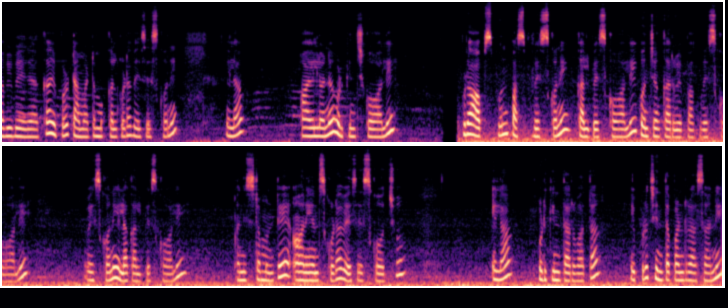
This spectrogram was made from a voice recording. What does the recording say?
అవి వేగాక ఇప్పుడు టమాటా ముక్కలు కూడా వేసేసుకొని ఇలా ఆయిల్లోనే ఉడికించుకోవాలి. ఇప్పుడు హాఫ్ స్పూన్ పసుపు వేసుకొని కలిపేసుకోవాలి. కొంచెం కరివేపాకు వేసుకోవాలి. వేసుకొని ఇలా కలిపేసుకోవాలి. అని ఇష్టం ఉంటే ఆనియన్స్ కూడా వేసేసుకోవచ్చు. ఇలా ఉడికిన తర్వాత ఇప్పుడు చింతపండు రసాన్ని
